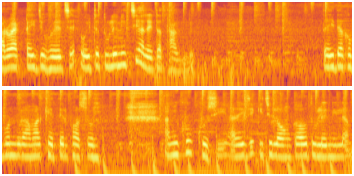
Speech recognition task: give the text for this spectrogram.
আরও একটা এই যে হয়েছে, ওইটা তুলে নিচ্ছি আর এটা থাকবে। তো এই দেখো বন্ধুরা, আমার ক্ষেতের ফসল। আমি খুব খুশি। আর এই যে কিছু লঙ্কাও তুলে নিলাম।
